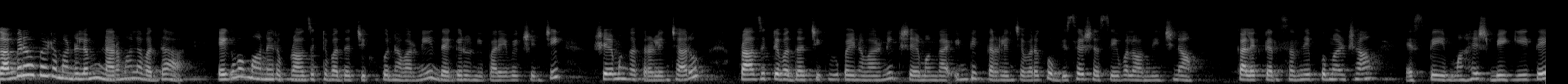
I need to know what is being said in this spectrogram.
గంభీరావుపేట మండలం నర్మాల వద్ద ఎగువ మానేరు ప్రాజెక్టు వద్ద చిక్కుకున్న వారిని దగ్గరుని పర్యవేక్షించి క్షేమంగా తరలించారు. ప్రాజెక్టు వద్ద చిక్కుకుపోయిన వారిని క్షేమంగా ఇంటికి తరలించే వరకు విశేష సేవలు అందించిన collector Sandeep Kumar Jha SP Mahesh B. Geete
